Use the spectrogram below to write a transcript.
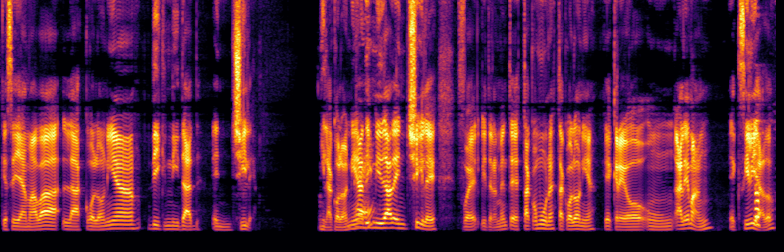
que se llamaba la colonia Dignidad en Chile. Y la colonia. Dignidad en Chile fue literalmente esta comuna, esta colonia que creó un alemán exiliado,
